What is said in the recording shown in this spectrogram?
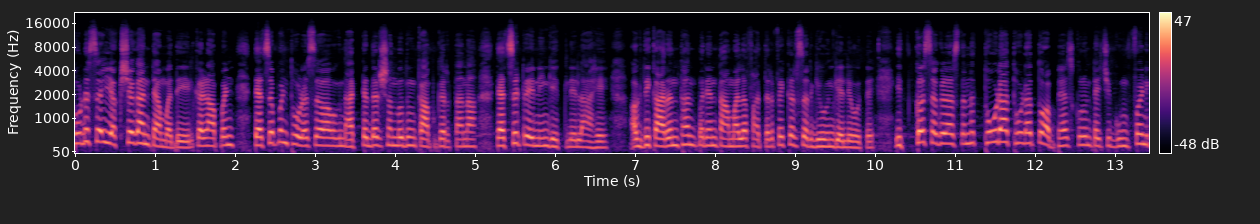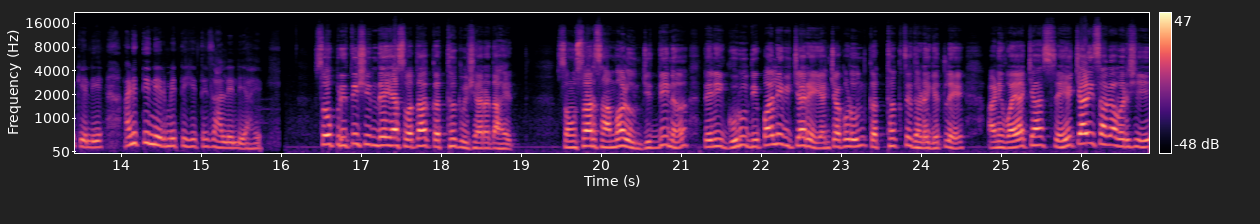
थोडंसं यक्षगान त्यामध्ये येईल. कारण आपण त्याचं पण थोडंसं नाट्यदर्शनमधून काम करताना त्याचं ट्रेनिंग घेतलेलं आहे. अगदी कारंथांपर्यंत आम्हाला फातर्फेकर सर घेऊन गेले होते. इतकं सगळं असताना थोडा थोडा तो अभ्यास करून त्याची गुंफण केली आहे आणि ती निर्मिती इथे झालेली आहे. सो प्रीती शिंदे या स्वतः कथ्थक विशारद आहेत. संसार सांभाळून जिद्दीनं त्यांनी गुरु दीपाली विचारे यांच्याकडून कथ्थकचे धडे घेतले आणि वयाच्या सेहेचाळीसाव्या वर्षी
